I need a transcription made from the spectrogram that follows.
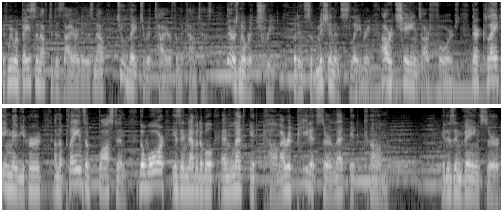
If we were base enough to desire it, it is now too late to retire from the contest. There is no retreat, but in submission and slavery. Our chains are forged. Their clanking may be heard on the plains of Boston. The war is inevitable, and let it come. I repeat it, sir, let it come. It is in vain, sir,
